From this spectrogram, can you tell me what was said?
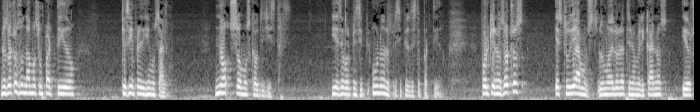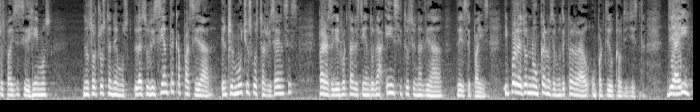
Nosotros fundamos un partido que siempre dijimos algo. No somos caudillistas. Y ese fue el principio, uno de los principios de este partido. Porque nosotros estudiamos los modelos latinoamericanos y otros países y dijimos, nosotros tenemos la suficiente capacidad entre muchos costarricenses para seguir fortaleciendo la institucionalidad de este país. Y por eso nunca nos hemos declarado un partido caudillista. De ahí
